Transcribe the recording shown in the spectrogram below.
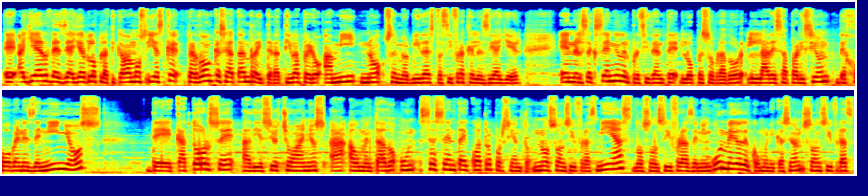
Eh, ayer, desde ayer lo platicábamos y es que, perdón que sea tan reiterativa, pero a mí no se me olvida esta cifra que les di ayer. En el sexenio del presidente López Obrador, la desaparición de jóvenes, de niños, de 14 a 18 años ha aumentado un 64%. No son cifras mías, no son cifras de ningún medio de comunicación, son cifras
